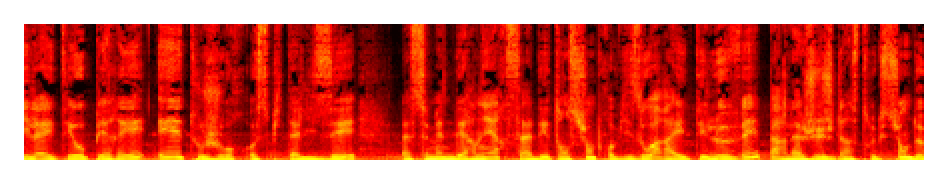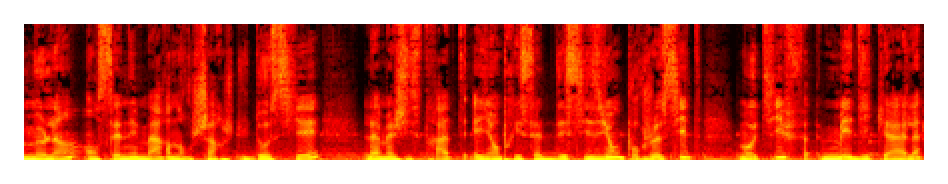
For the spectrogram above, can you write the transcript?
il a été opéré et est toujours hospitalisé. La semaine dernière, sa détention provisoire a été levée par la juge d'instruction de Melun, en Seine-et-Marne, en charge du dossier. La magistrate ayant pris cette décision pour, je cite, motif médical.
